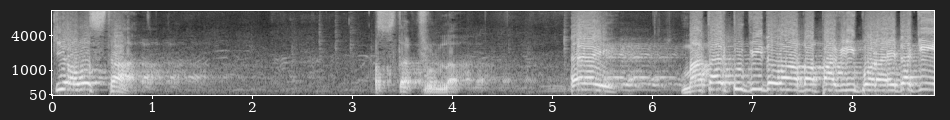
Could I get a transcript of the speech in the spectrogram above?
কি অবস্থা? এই, মাথায় টুপি দেওয়া বা পাগড়ি পরা, এটা কি?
